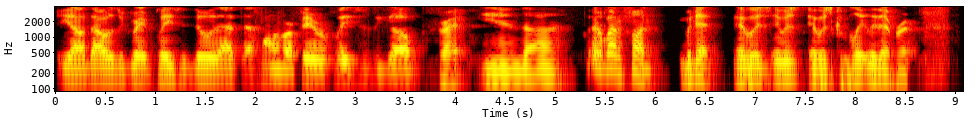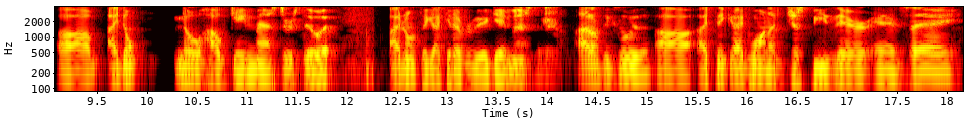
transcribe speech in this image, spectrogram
you know, that was a great place to do that. That's one of our favorite places to go, right. and uh, we had a lot of fun. We did. It was it was it was completely different. Um, I don't know how game masters do it. I don't think I could ever be a game master. I don't think so either. Uh, I think I'd want to just be there and say,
